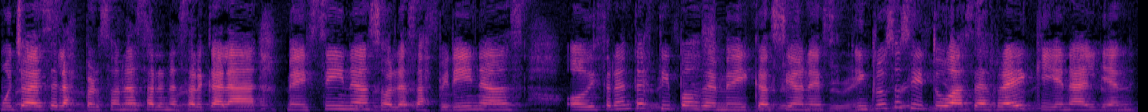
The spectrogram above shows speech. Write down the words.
Muchas veces las personas hablan acerca de las medicinas o las aspirinas o diferentes tipos de medicaciones. Incluso si tú haces Reiki en alguien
